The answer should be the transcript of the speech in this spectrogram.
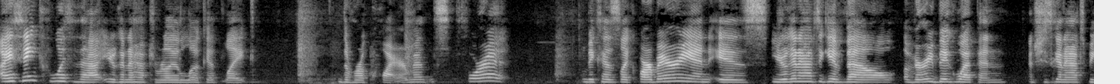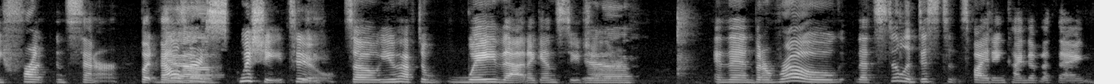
I think with that, you're gonna have to really look at like the requirements for it because like barbarian is you're gonna have to give val a very big weapon and she's gonna have to be front and center but val's yeah. very squishy too so you have to weigh that against each yeah. other and then but a rogue that's still a distance fighting kind of a thing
